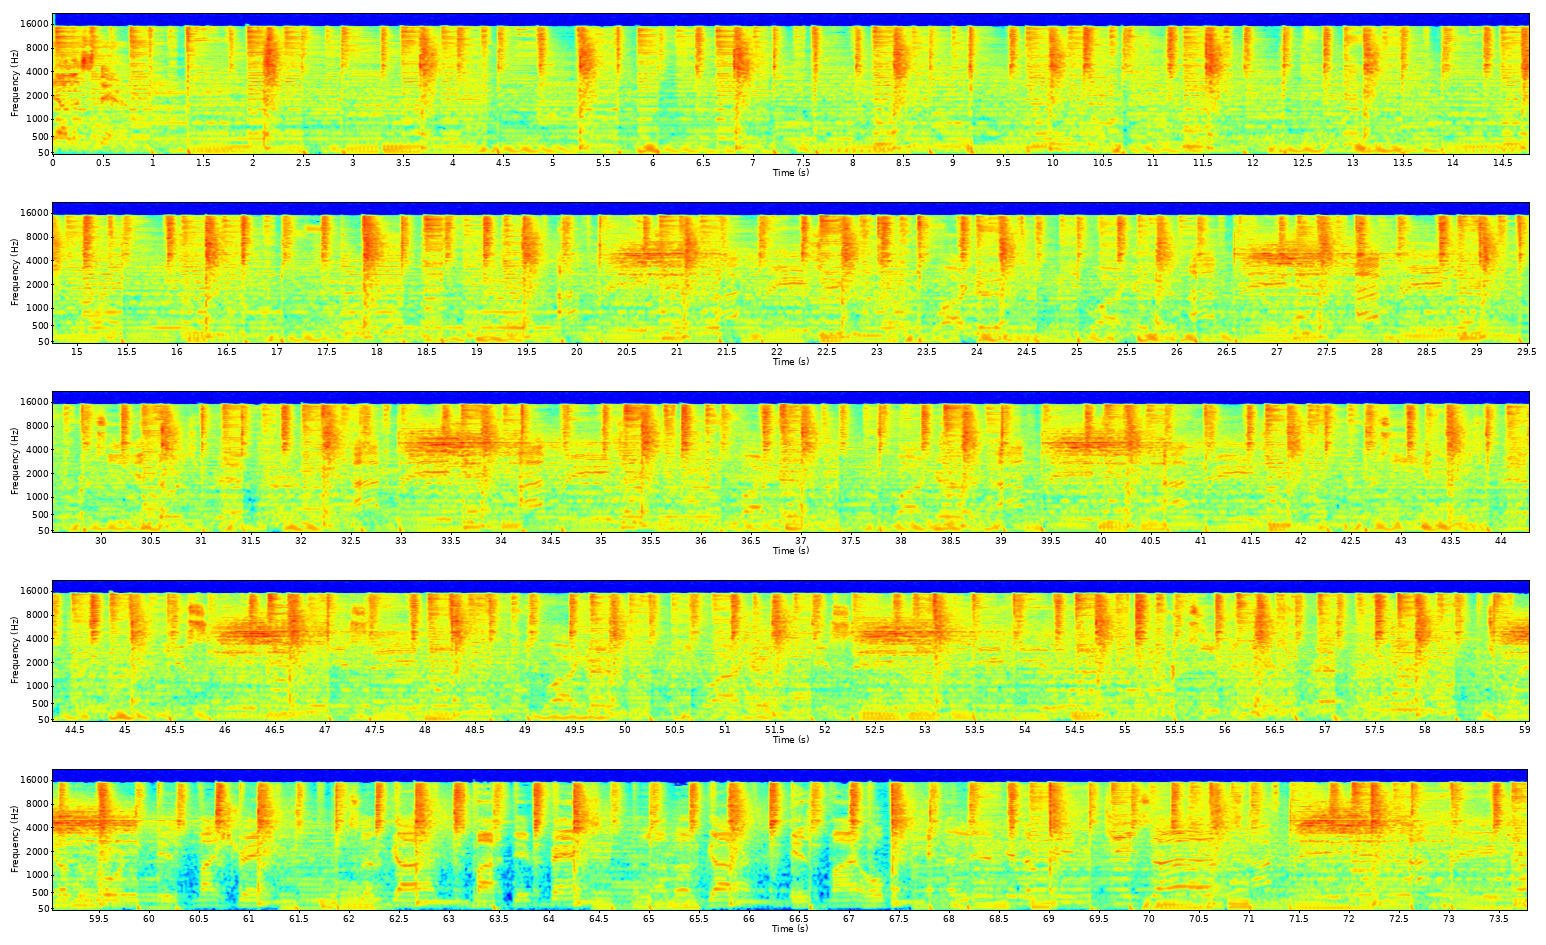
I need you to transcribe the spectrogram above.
Yeah, let's stand. My strength. Peace of God is my defense. The love of God is my hope. And I live in the faith of Jesus. I praise you. I praise you.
